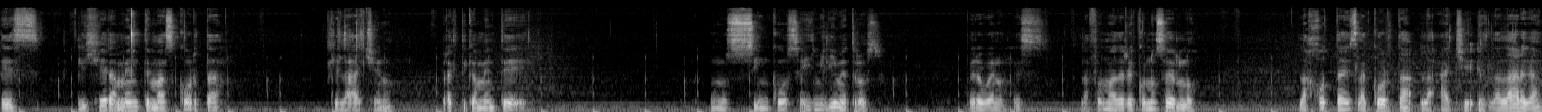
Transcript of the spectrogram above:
es ligeramente más corta que la H, ¿no? Prácticamente unos 5 o 6 milímetros, pero bueno, es la forma de reconocerlo. La J es la corta, la H es la larga,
